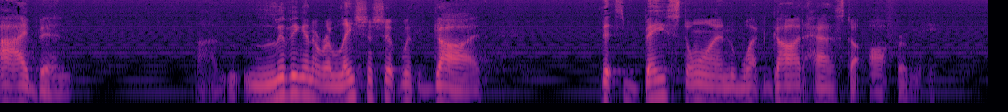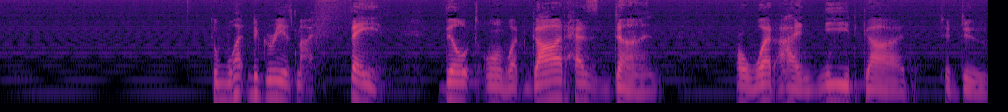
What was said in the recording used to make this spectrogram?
I been uh, living in a relationship with God? That's based on what God has to offer me? To what degree is my faith built on what God has done or what I need God to do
